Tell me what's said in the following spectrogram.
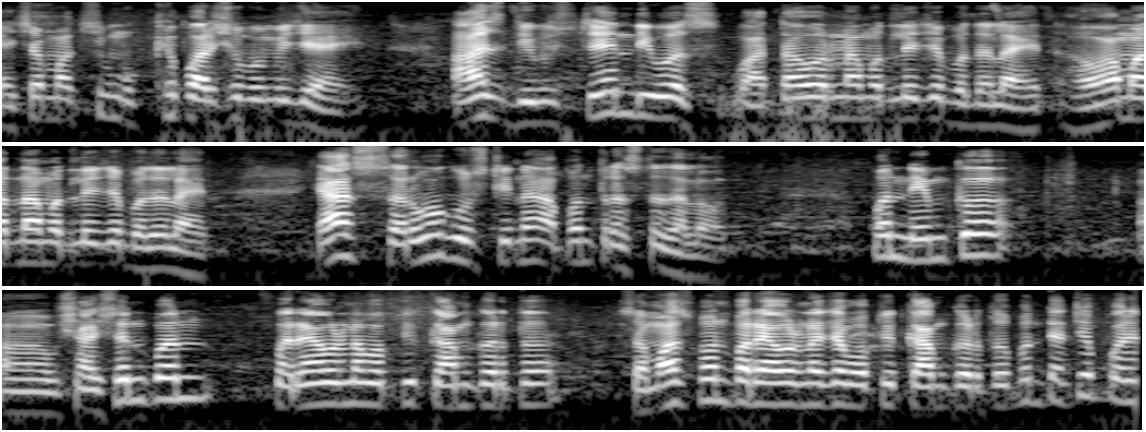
याच्या मागची मुख्य पार्श्वभूमी जी आहे आज दिवसेंदिवस वातावरणामधले जे बदल आहेत हवामानामधले जे बदल आहेत ह्या सर्व गोष्टींना आपण त्रस्त झालो आहोत. पण नेमकं शासन पण पर्यावरणाबाबतीत काम करतं समाज पण पर्यावरणाच्या बाबतीत काम करतं पण त्याचे परि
